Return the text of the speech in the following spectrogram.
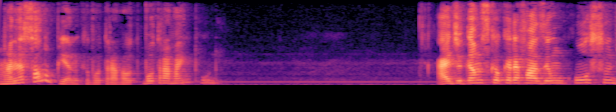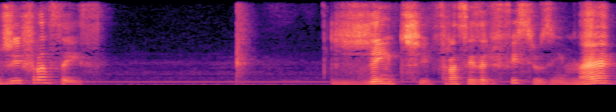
Mas não é só no piano que eu vou travar, eu vou travar em tudo. Aí, digamos que eu queira fazer um curso de francês. Gente, francês é dificilzinho, né?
